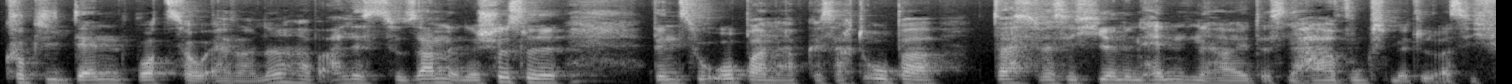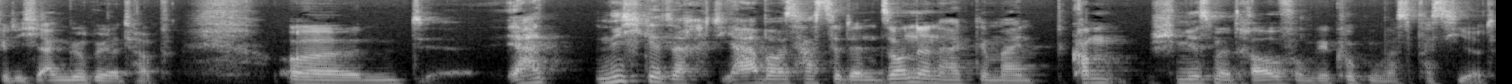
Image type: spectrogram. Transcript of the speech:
Cookie Dent, whatsoever. Ne? Habe alles zusammen in eine Schüssel, bin zu Opa und habe gesagt, Opa, das, was ich hier in den Händen halte, ist ein Haarwuchsmittel, was ich für dich angerührt habe. Und er hat nicht gesagt, ja, aber was hast du denn, sondern hat gemeint, komm, schmier's mal drauf und wir gucken, was passiert.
